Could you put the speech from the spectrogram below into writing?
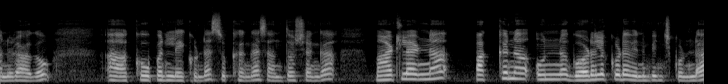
అనురాగం కోపం లేకుండా సుఖంగా సంతోషంగా మాట్లాడినా పక్కన ఉన్న గోడలకు కూడా వినిపించకుండా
